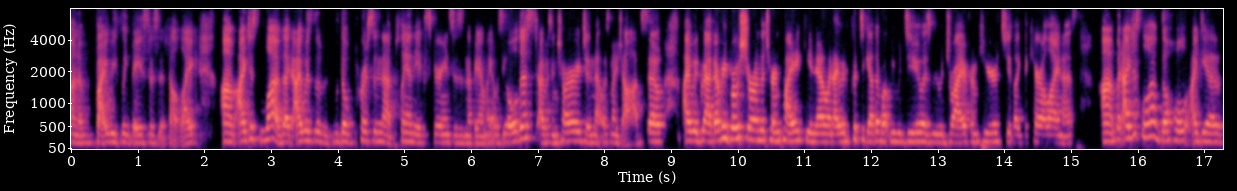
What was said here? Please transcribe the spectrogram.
on a biweekly basis it felt like um, i just loved like i was the the person that planned the experiences in the family i was the oldest i was in charge and that was my job so i would grab every brochure on the turnpike you know and i would put together what we would do as we would drive from here to like the carolinas um, but I just love the whole idea of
